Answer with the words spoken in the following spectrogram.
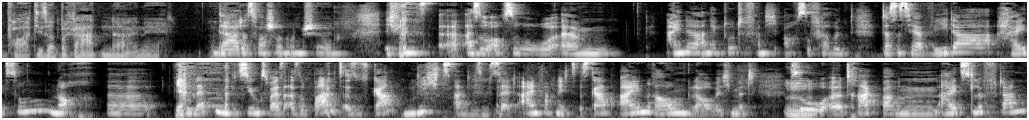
boah, dieser Braten da, nee. Ja, das war schon unschön. Ich finde äh, also auch so, ähm, eine Anekdote fand ich auch so verrückt, dass es ja weder Heizung noch äh, ja. Toiletten beziehungsweise also Badez, also es gab nichts an diesem Set, einfach nichts. Es gab einen Raum, glaube ich, mit mhm. so äh, tragbaren Heizlüftern,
